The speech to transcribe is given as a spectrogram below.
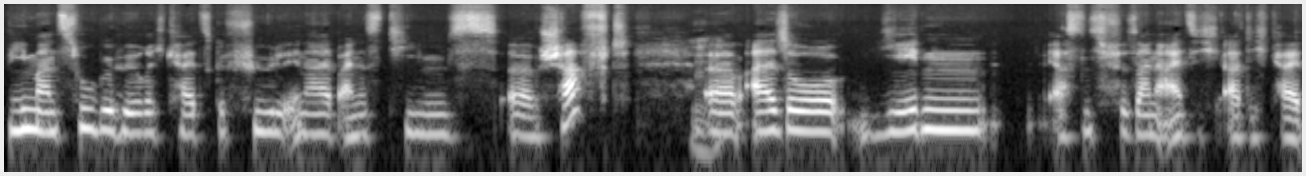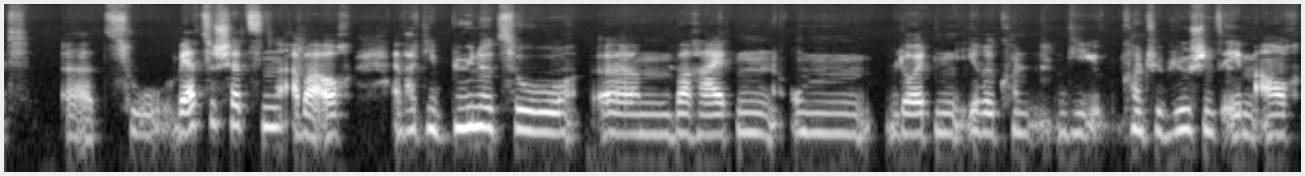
wie man Zugehörigkeitsgefühl innerhalb eines Teams äh, schafft. Mhm. Äh, also jeden erstens für seine Einzigartigkeit äh, zu wertzuschätzen, aber auch einfach die Bühne zu ähm, bereiten, um Leuten ihre Kon die Contributions eben auch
